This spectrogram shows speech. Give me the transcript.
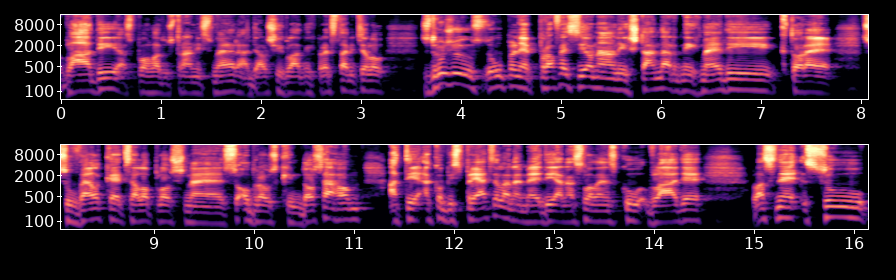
vlády a z pohľadu strany Smer a ďalších vládnych predstaviteľov združujú z úplne profesionálnych, štandardných médií, ktoré sú veľké, celoplošné, s obrovským dosahom a tie akoby spriateľené médiá na Slovensku vláde vlastne sú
